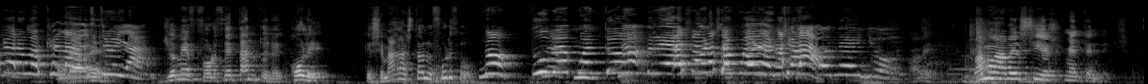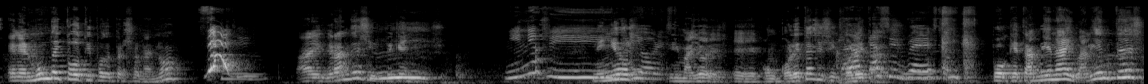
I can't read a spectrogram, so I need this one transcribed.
queremos que A la ver, destruya. Yo me esforcé tanto en el cole que se me ha gastado el esfuerzo. No, tú ve cuánto hombre Eso no se puede gastar. con ellos. A ver, vamos a ver si es, me entendéis. En el mundo hay todo tipo de personas, ¿no? ¡Sí! Hay grandes y pequeños. Niños y Niños mayores. y mayores, eh, con coletas y sin ¿Para qué coletas. sirve eso? Porque también hay valientes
